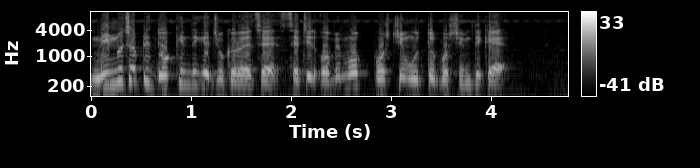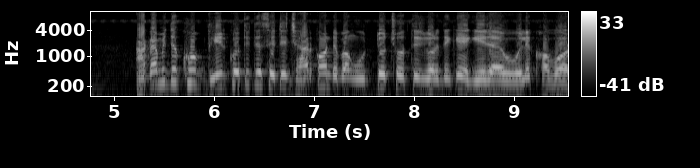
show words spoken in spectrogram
নিম্নচাপটি দক্ষিণ দিকে ঝুঁকে রয়েছে, সেটির অভিমুখ পশ্চিম উত্তর পশ্চিম দিকে। আগামীতে খুব ধীর গতিতে সেটি ঝাড়খণ্ড এবং উত্তর ছত্তিশগড়ের দিকে এগিয়ে যাবে বলে খবর।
